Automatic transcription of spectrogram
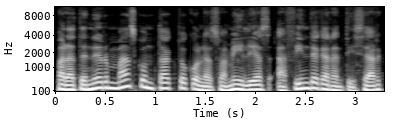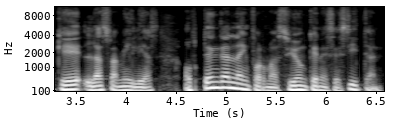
para tener más contacto con las familias a fin de garantizar que las familias obtengan la información que necesitan.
